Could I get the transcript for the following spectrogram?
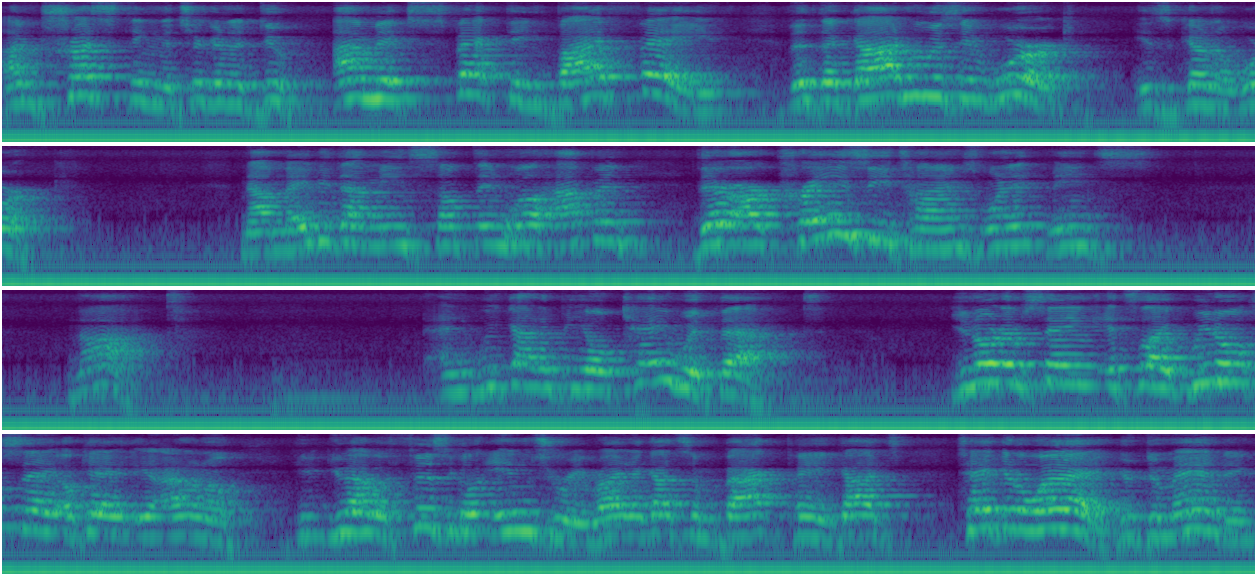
I'm trusting that you're going to do. I'm expecting by faith that the God who is at work is going to work. Now, maybe that means something will happen. There are crazy times when it means not. And we got to be okay with that. You know what I'm saying? It's like we don't say, okay, I don't know, you, you have a physical injury, right? I got some back pain. God, take it away. You're demanding.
